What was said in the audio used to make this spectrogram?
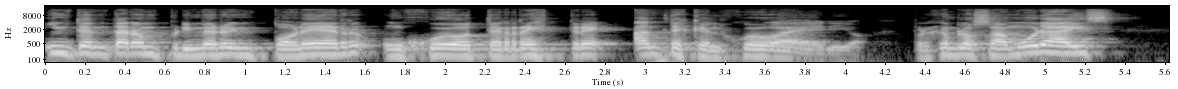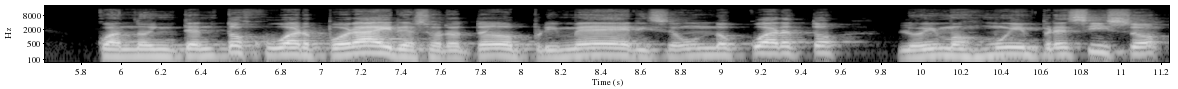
intentaron primero imponer un juego terrestre antes que el juego aéreo. Por ejemplo, Samuráis cuando intentó jugar por aire, sobre todo primer y segundo cuarto, lo vimos muy impreciso.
